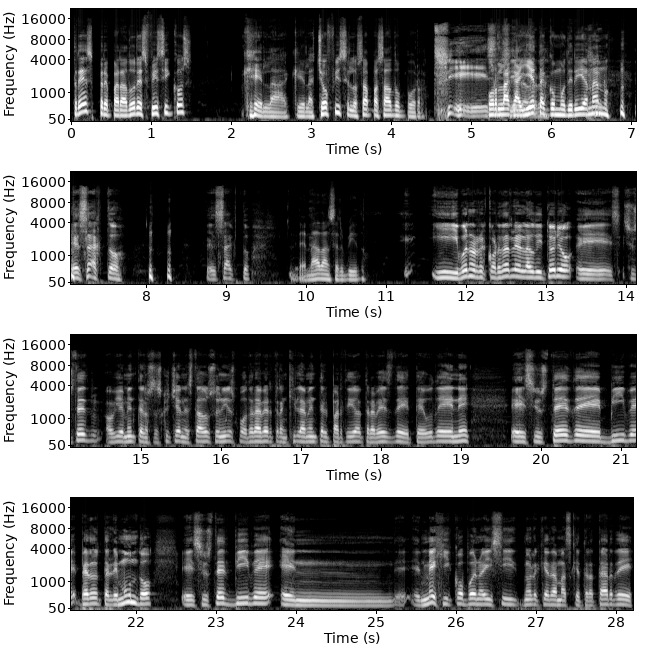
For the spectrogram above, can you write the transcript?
tres preparadores físicos que la, que la Chofi se los ha pasado por, por la galleta, como diría Nano. Exacto. Exacto. De nada han servido. Y, bueno, recordarle al auditorio, eh, si usted obviamente nos escucha en Estados Unidos, podrá ver tranquilamente el partido a través de TUDN eh, si usted eh, vive, perdón, Telemundo, eh, si usted vive en, en México, bueno, ahí sí no le queda más que tratar de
